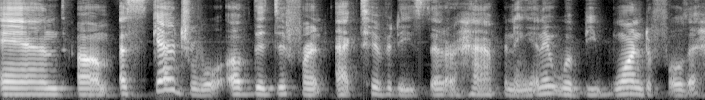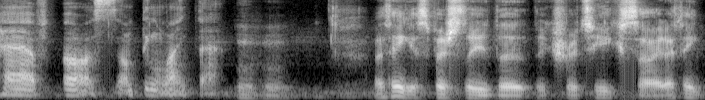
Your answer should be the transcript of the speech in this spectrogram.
and um, a schedule of the different activities that are happening. And it would be wonderful to have uh, something like that. hmm I think especially the the critique side. I think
